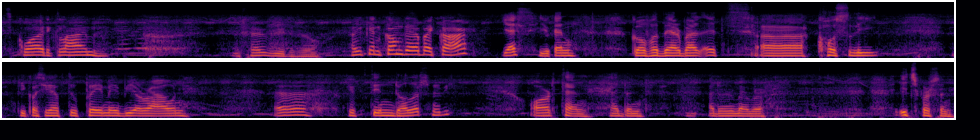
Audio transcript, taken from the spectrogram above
It's quite a climb. It's very beautiful. Oh, you can come there by car. Yes, you can go over there, but it's uh, costly because you have to pay maybe around uh, fifteen dollars, maybe or ten. I don't, I don't remember. Each person.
